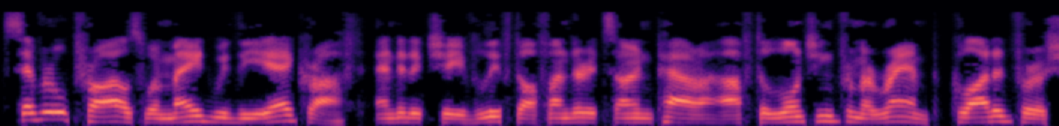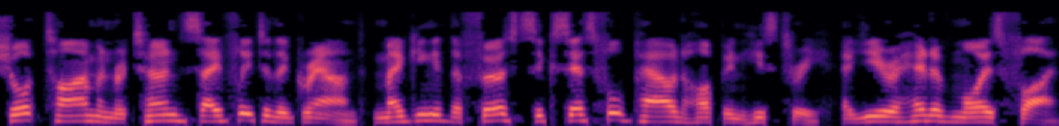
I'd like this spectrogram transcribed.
Several trials were made with the aircraft, and it achieved liftoff under its own power after launching from a ramp, glided for a short time and returned safely to the ground, making it the first successful powered hop in history, a year ahead of Moy's flight.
